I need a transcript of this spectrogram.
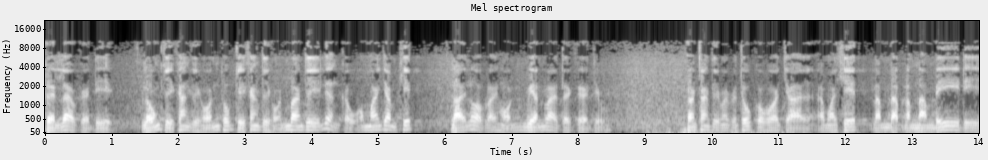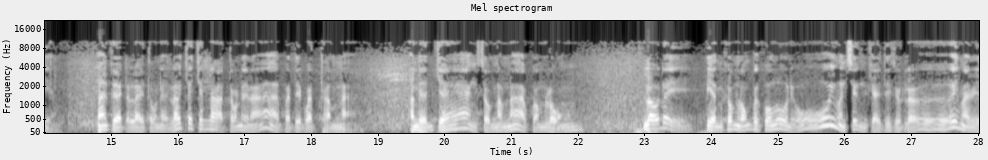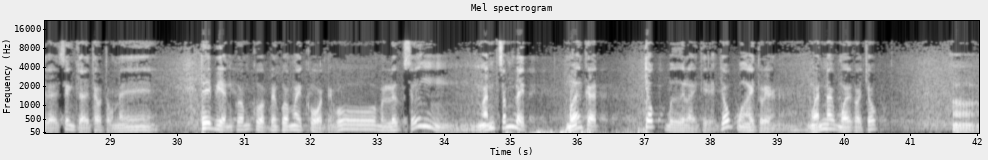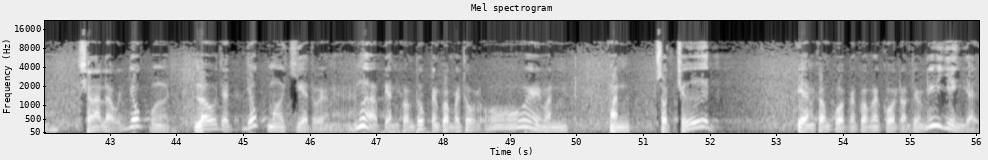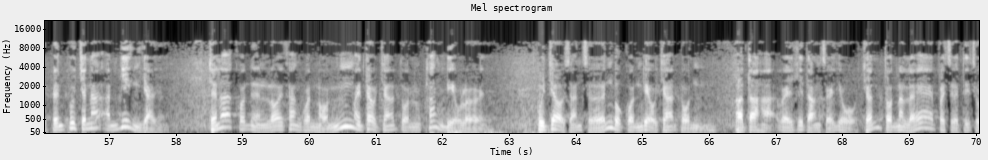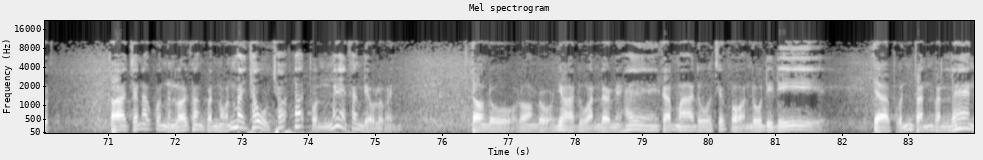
เกิดแล้วเกิดอีกหลงกี่ครั้งกี่หน ทุกกี่ครั้งกี่หน บางทีเรื่องเก่าเอามาย่ำคิด หลายรอบหลายหน เวียนว่าจะเกิดอยู่บางทั้งที่มันเป็นทุกข์ก็พอใจเอามาคิดลำดับลำนำดีดีมันเกิดอะไรตรงนี้เราจะฉลาดตรงนี้นะ ปฏิบัติธรรมนะอันเห็นแจ้งสมนำหน้าความหลง เราได้เปลี่ยนความหลงเป็นความรู้เนี่ยโอ้ยมันซึ้งใจที่สุดเลยไม่มีอะไรซึ้งใจเท่าตรงนี้ ได้เปลี่ยนความโกรธเป็นความไม่โกรธเนี่ยโอ้มันลึกซึ้งมันสำเร็จเหมือนกับยกมืออะไรทีเดียวยกมือให้ตัวเองนะเหมือนนักมวยเขาชกชนะเรายกมือ เราจะยกมือเคียตัวเองนะเมื่อเปลี่ยนความทุกข์เป็นความไม่ทุกข์โอ้ยมันมันสดชื่น เปลี่ยนความโกรธเป็นความไม่โกรธหรอกที่นี่ยิ่งใหญ่ เป็นผู้ชนะอันยิ่งใหญ่ ชนะคนอื่นร้อยข้างพันหน ไม่เท่าชนะตนครั้งเดียวเลยผู้เจ้าสรรเสริญบุคคลที่เอาชนะตนอัตหะเวชิตังเสยโยฉันตนนั่นแหละประเสริฐที่สุดอาชนะคนอื่นร้อยข้างพันหนไม่เท่าชนะตนแม่ข้างเดียวเลยลองดูลองดูอย่าด่วนเลยนี่ให้กลับมาดูเสียก่อนดูดีๆ อย่าผลผันพันแล่น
